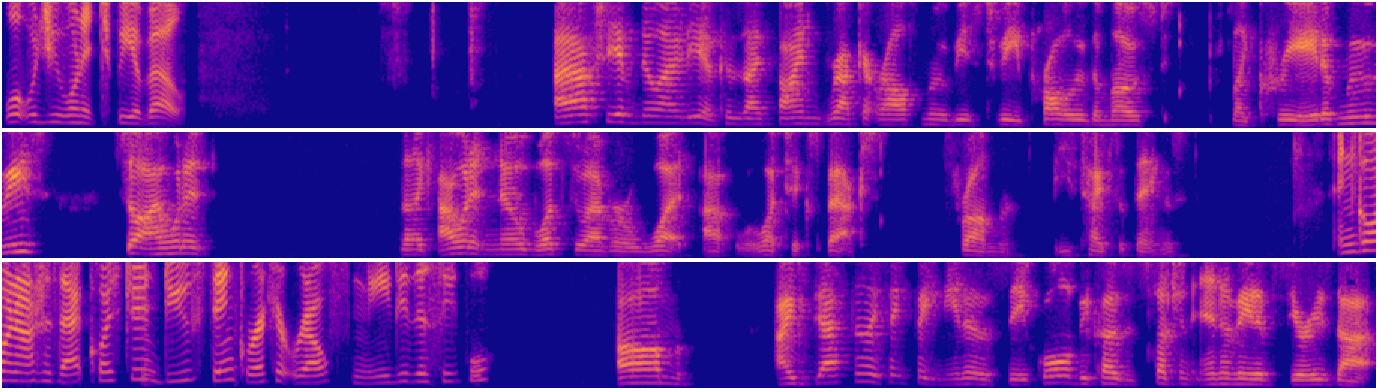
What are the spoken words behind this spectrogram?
what would you want it to be about? I actually have no idea because I find Wreck It Ralph movies to be probably the most like creative movies. So I wouldn't like I wouldn't know whatsoever what uh, what to expect from these types of things. And going out to that question, do you think Wreck-It Ralph needed a sequel? Um, I definitely think they needed a sequel because it's such an innovative series that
